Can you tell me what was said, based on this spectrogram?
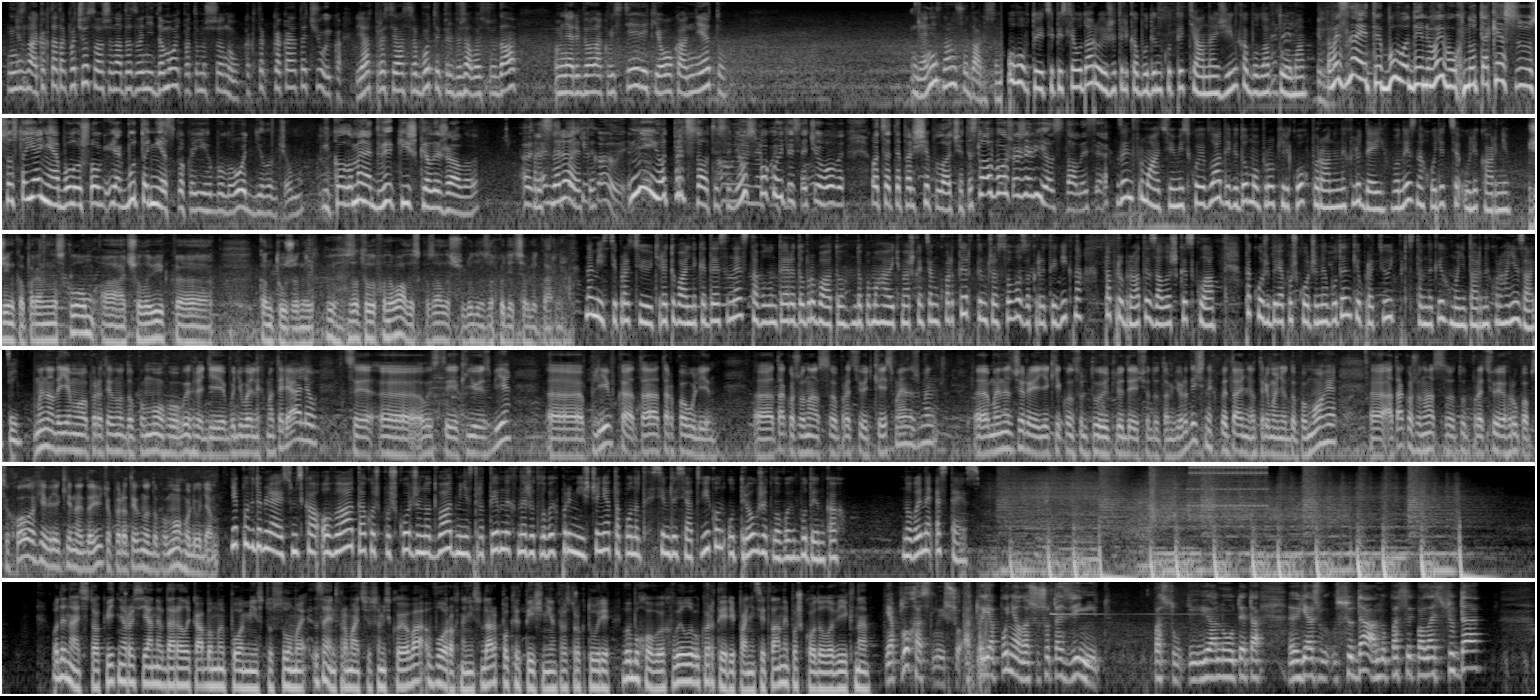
Не знаю, как-то так почувствовала, что надо звонить домой, потому что, ну, как-то какая-то чуйка. Я отпросилась с работы, прибежала сюда. У меня ребенок в истерике, окон нету. Я не знаю, что дальше. Оговтується після удару і жителька будинку Тетяна. Жінка була вдома. Ви знаєте, був один вибух, ну таке состояння було, що як будто несколько їх було, от діло в чому. І коло мене дві кішки лежало. Представляєте? Ні, от представте собі, успокойтеся, чого ви оце тепер ще плачете. Слава Богу, що живі осталися. За інформацією міської влади, відомо про кількох поранених людей. Вони знаходяться у лікарні. Жінка поранена склом, а чоловік е, контужений. Зателефонували, сказали, що люди знаходяться в лікарні. На місці працюють рятувальники ДСНС та волонтери Добробату. Допомагають мешканцям квартир тимчасово закрити вікна та прибрати залишки скла. Також біля пошкоджених будинків працюють представники гуманітарних організацій. Ми надаємо оперативну допомогу у вигляді будівельних матеріалів. Це е, листи QSB, е, плівка та тарпаулін. Е, також у нас працюють кейс-менеджмент. Е, Менеджери, які консультують людей щодо там юридичних питань, отримання допомоги. Е, А також у нас тут працює група психологів, які надають оперативну допомогу людям. Як повідомляє Сумська ОВА, також пошкоджено два адміністративних нежитлових приміщення та понад 70 вікон у трьох житлових будинках. Новини СТС. 11 квітня росіяни вдарили кабами по місту Суми. За інформацією Сумської ОВА, ворог наніс удар по критичній інфраструктурі. Вибуховою хвилею у квартирі пані Світлани пошкодило вікна. Я плохо слышу, а то я поняла, что что-то звенит, по сути. И оно вот это, э, я же сюда, оно посыпалось сюда,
